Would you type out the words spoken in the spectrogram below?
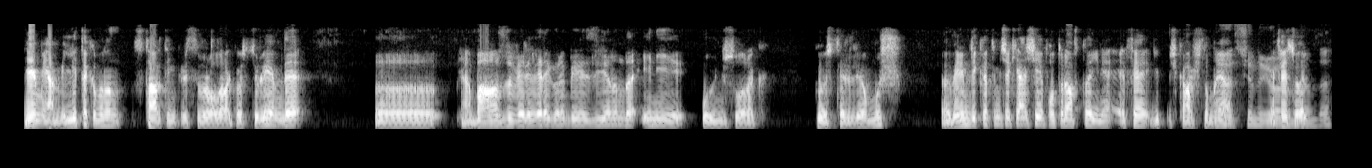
hem yani milli takımının starting receiver olarak gösteriliyor hem de e, yani bazı verilere göre Brezilya'nın da en iyi oyuncusu olarak gösteriliyormuş. E, benim dikkatimi çeken şey fotoğrafta yine Efe gitmiş karşılamaya. evet şimdi Efe de.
